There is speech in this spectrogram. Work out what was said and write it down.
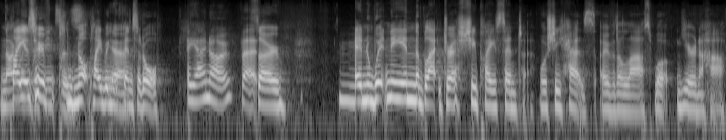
No players who've not played wing Yeah. defence at all. Yeah, I know, but So, and Whitney in the black dress, she plays centre. Well, she has over the last, what, year and a half.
